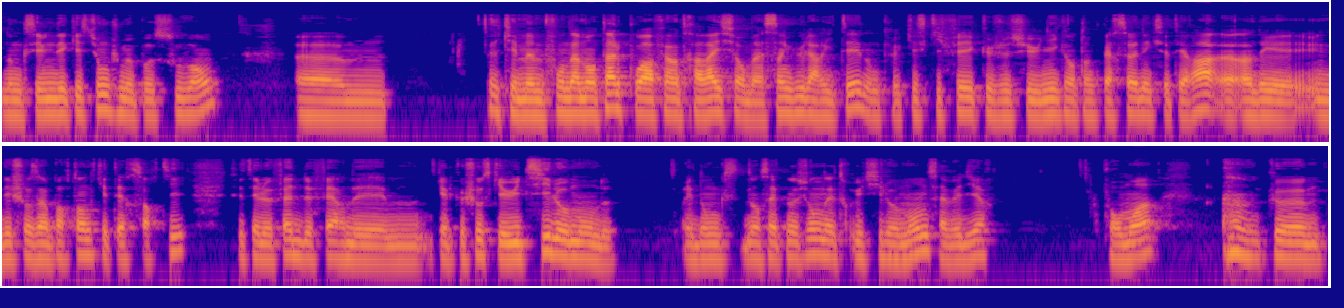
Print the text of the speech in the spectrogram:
Donc c'est une des questions que je me pose souvent euh, et qui est même fondamentale pour avoir fait un travail sur ma singularité. Donc euh, qu'est-ce qui fait que je suis unique en tant que personne, etc. une des choses importantes qui était ressortie, c'était le fait de faire quelque chose qui est utile au monde. Et donc dans cette notion d'être utile au monde, ça veut dire pour moi que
